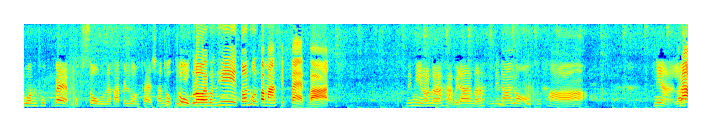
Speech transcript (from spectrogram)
รวมทุกแบบทุกทรงนะคะ เป็นรวมแฟชั่นถูกของผู้ถูกหญิงเลยคุณพี่ต้นทุนประมาณ 18 บาท ไม่มีแล้วนะ หาไม่ได้แล้วนะ ไม่ได้หรอกลูกค้าเนี่ย เราพระ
